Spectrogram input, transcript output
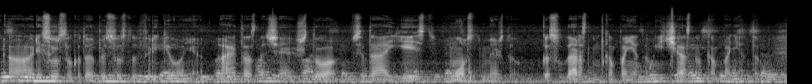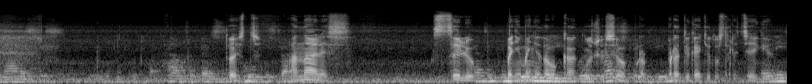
э, ресурсов, которые присутствуют в регионе. А это означает, что всегда есть мост между государственным компонентом и частным компонентом. То есть анализ с целью понимания того, как лучше всего продвигать эту стратегию.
